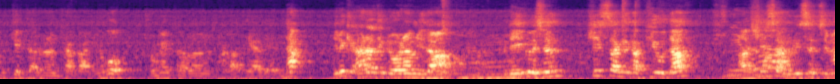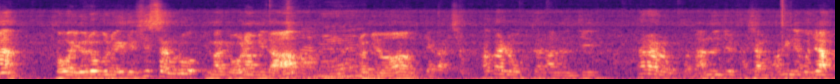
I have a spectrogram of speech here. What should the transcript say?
육체 따르는 자가 아니고 종에 따르는 자가 돼야 된다. 이렇게 알아듣길 원합니다. 근데 이것은 실상이다 비유다. 아. 실상은 있었지만 저와 여러분에게도 실상으로 임하기 원합니다. 아멘. 그러면 내가 지금 화갈로부터 났는지 하라로부터 났는지를 다시 한번 확인해 보자.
